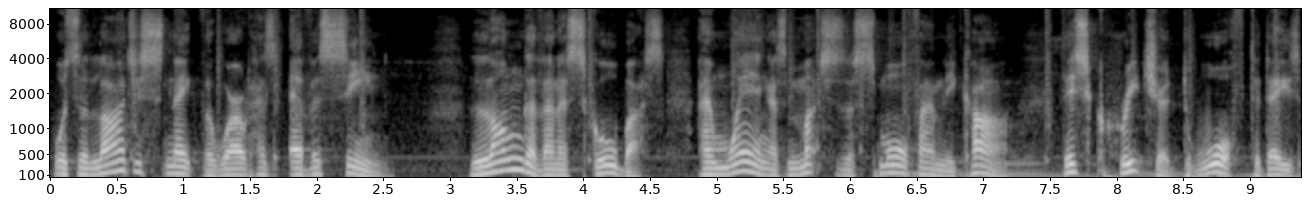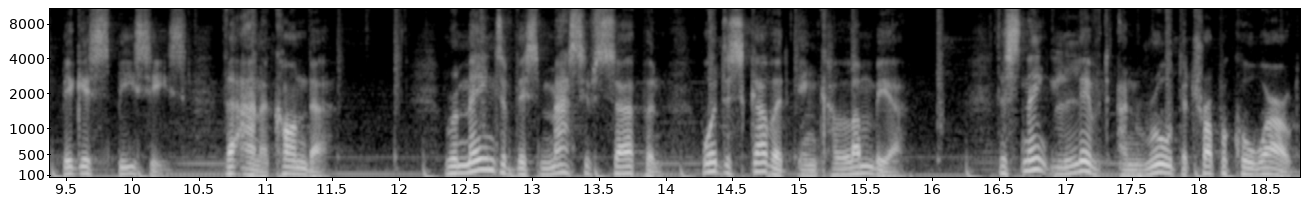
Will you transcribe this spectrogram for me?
was the largest snake the world has ever seen. Longer than a school bus and weighing as much as a small family car, this creature dwarfed today's biggest species, the anaconda. Remains of this massive serpent were discovered in Colombia. The snake lived and ruled the tropical world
